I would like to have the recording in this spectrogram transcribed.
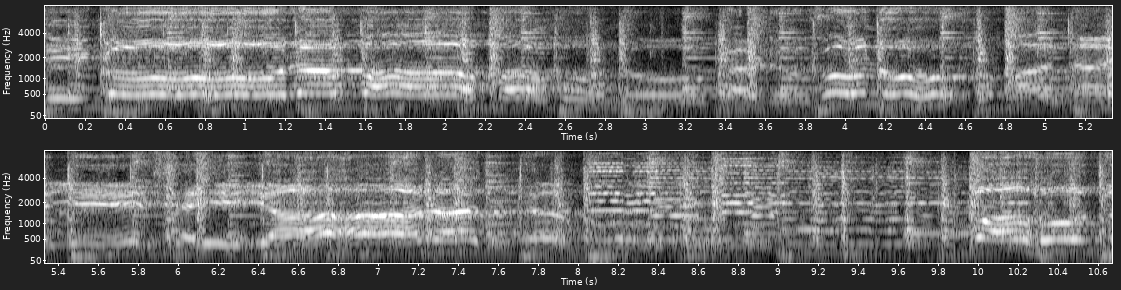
అతి ఘోర పాపమును కడుగును మన ఏషయ్యా రక్తము. బహుదు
